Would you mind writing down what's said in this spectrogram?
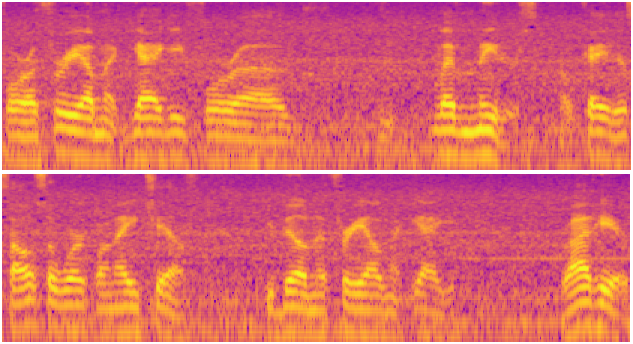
for a three element Yagi for uh, 11 meters. Okay, this also work on HF. You're building a three element Yagi. Right here,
